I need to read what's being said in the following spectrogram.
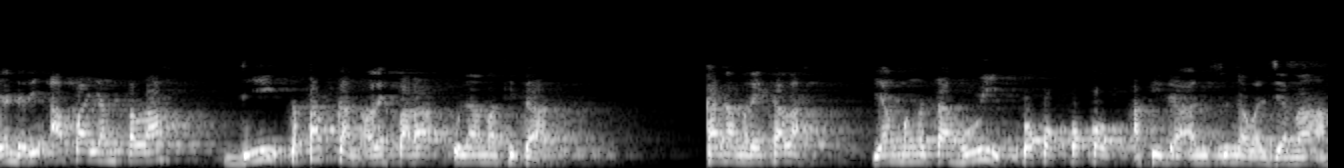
Dan dari apa yang telah ditetapkan oleh para ulama kita. Karena mereka lah yang mengetahui pokok-pokok akidah ahli sunnah wal jamaah.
